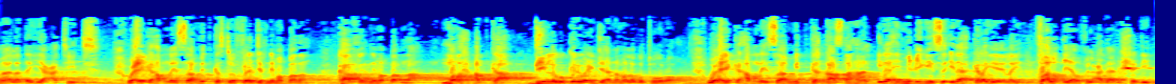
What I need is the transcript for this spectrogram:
maa ladaya catiid. Waxay ka hadlaysaa mid kastoo faajirnimo badan kaafirnimo badna madax adkaa diin lagu kari waa in jahannamo lagu tuuro. Waxay ka hadlaysaa midka qaas ahaan ilaahay micigiisa ilaah kala yeelay fa alqiyaahu fi alcadaabi ashadiid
